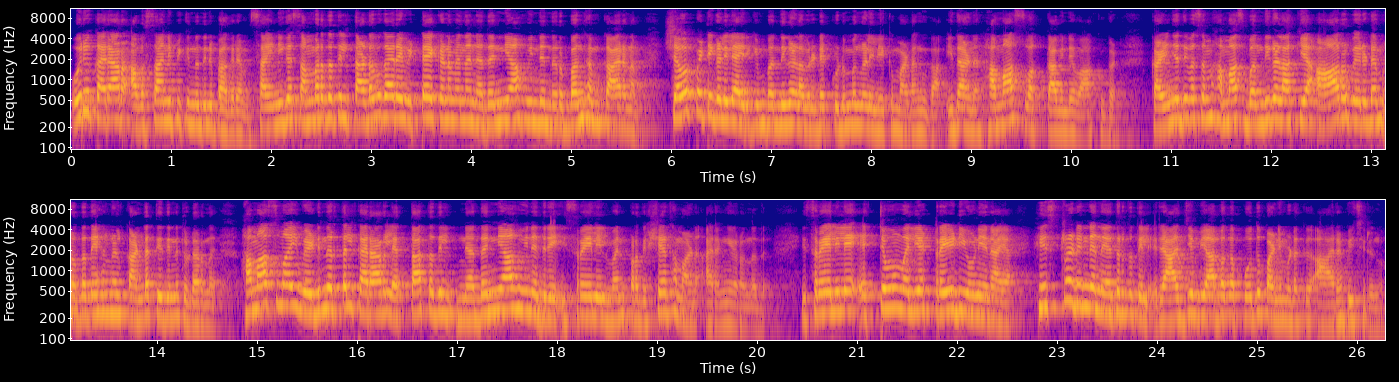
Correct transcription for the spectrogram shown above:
ഒരു കരാർ അവസാനിപ്പിക്കുന്നതിന് പകരം സൈനിക സമ്മർദ്ദത്തിൽ തടവുകാരെ വിട്ടയക്കണമെന്ന നെതന്യാഹുവിന്റെ നിർബന്ധം കാരണം ശവപ്പെട്ടികളിലായിരിക്കും ബന്ദികൾ അവരുടെ കുടുംബങ്ങളിലേക്ക് മടങ്ങുക. ഇതാണ് ഹമാസ് വക്താവിന്റെ വാക്കുകൾ. കഴിഞ്ഞ ദിവസം ഹമാസ് ബന്ദികളാക്കിയ ആറുപേരുടെ മൃതദേഹങ്ങൾ കണ്ടെത്തിയതിനെ തുടർന്ന് ഹമാസുമായി വെടിനിർത്തൽ കരാറിൽ എത്താത്തതിൽ നെതന്യാഹുവിനെതിരെ ഇസ്രയേലിൽ വൻ പ്രതിഷേധമാണ് അരങ്ങേറുന്നത്. ഇസ്രയേലിലെ ഏറ്റവും വലിയ ട്രേഡ് യൂണിയനായ ഹിസ്ട്രഡിന്റെ നേതൃത്വത്തിൽ രാജ്യവ്യാപക പൊതുപണിമുടക്ക് ആരംഭിച്ചിരുന്നു.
